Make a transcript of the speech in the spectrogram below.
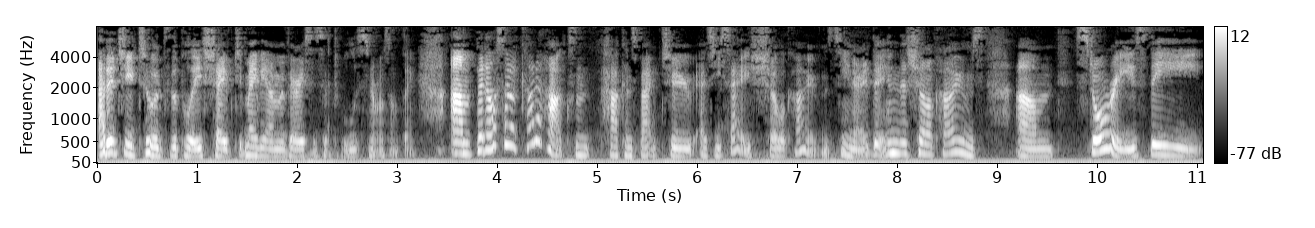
attitude towards the police shaped. Maybe I'm a very susceptible listener or something. Um, but also, it kind of harkens, harkens back to, as you say, Sherlock Holmes. You know, the, in the Sherlock Holmes um, stories, the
